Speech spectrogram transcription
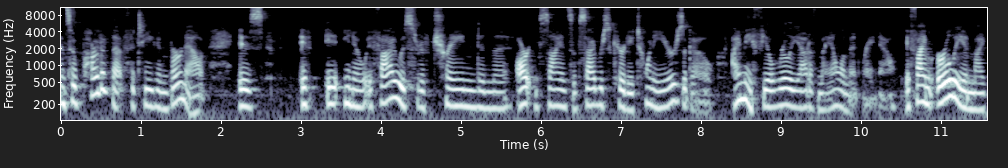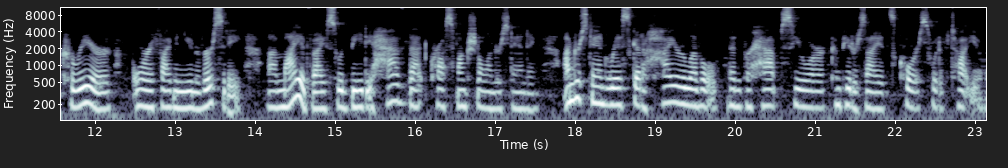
And so part of that fatigue and burnout is if it, you know, if I was sort of trained in the art and science of cybersecurity 20 years ago, I may feel really out of my element right now. If I'm early in my career or if I'm in university, uh, my advice would be to have that cross functional understanding. Understand risk at a higher level than perhaps your computer science course would have taught you.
